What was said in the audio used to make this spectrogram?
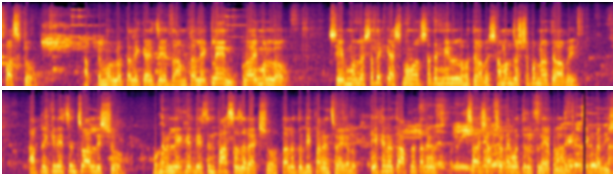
স্পষ্ট। আপনি মূল্য তালিকায় যে দামটা লিখলেন ক্রয় মূল্য সেই মূল্যের সাথে ক্যাশ মেমোর সাথে মিল হতে হবে সামঞ্জস্যপূর্ণ হতে হবে। আপনি কিনেছেন চুয়াল্লিশশো ওখানে লিখে দিয়েছেন পাঁচ হাজার একশো তাহলে তো ডিফারেন্স হয়ে গেল। এখানে তো আপনার তাহলে ছয় সাতশো টাকা অতিরিক্ত নিয়ে ফেললেন দেখবেন না।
